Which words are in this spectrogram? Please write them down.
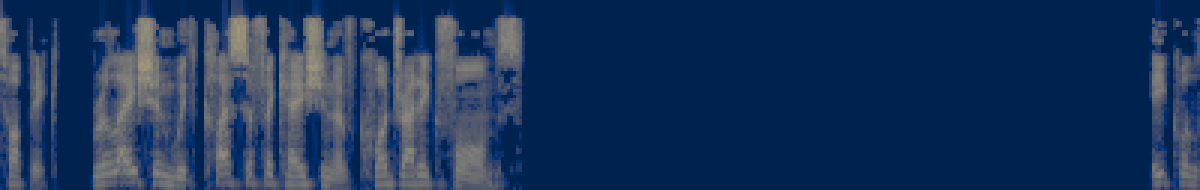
Topic: Relation with classification of quadratic forms. Equals.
